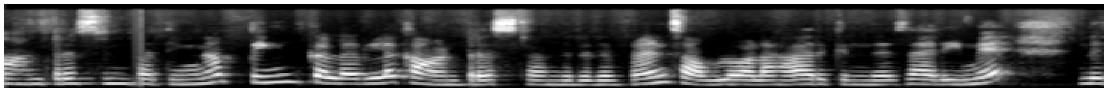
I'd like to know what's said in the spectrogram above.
கான்ட்ராஸ்ட்னு பார்த்தீங்கன்னா பிங்க் கலரில் கான்ட்ராஸ்ட் வந்துடுது ஃப்ரெண்ட்ஸ் அவ்வளோ அழகாக இருக்குது இந்த சாரியுமே இந்த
